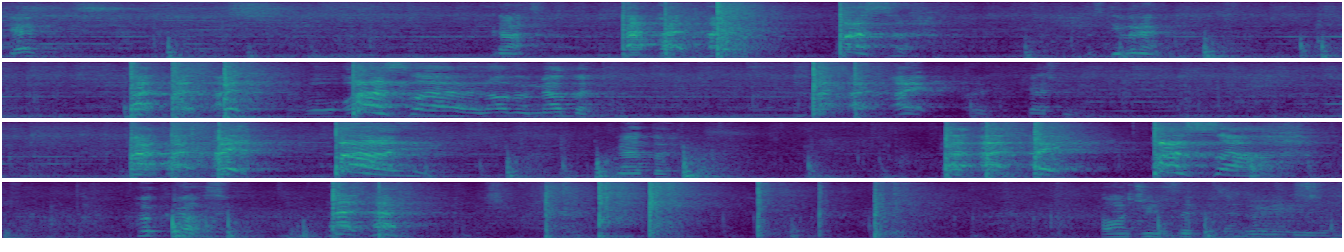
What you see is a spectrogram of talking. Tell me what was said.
Okay? Cut. Hi, Let's keep it in. Hi, Another method. Catch me. Bye. Method. Hi, Hook cross. I want you to flip it that way anyway.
